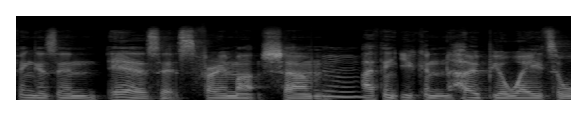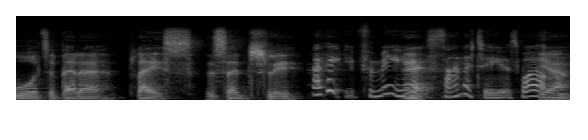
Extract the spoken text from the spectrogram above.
fingers in ears. It's very much. Um, Mm. I think you can hope your way towards a better place. Essentially, i think for me yeah, Yeah. it's sanity as well Yeah.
